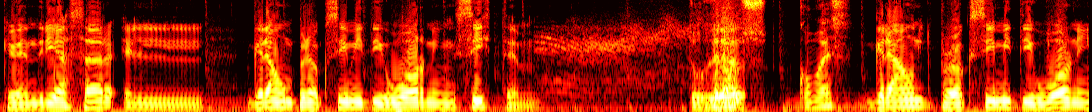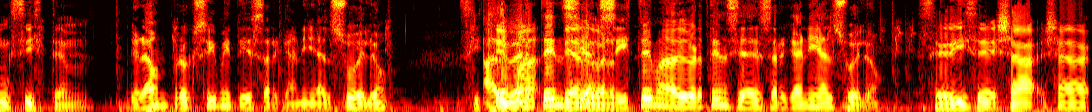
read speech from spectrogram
que vendría a ser el Ground Proximity Warning System. Tus dedos, ¿cómo es? Ground Proximity Warning System. Ground proximity es cercanía al suelo. Sistema de advertencia, adver- sistema de advertencia de cercanía al suelo. se dice ya ya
